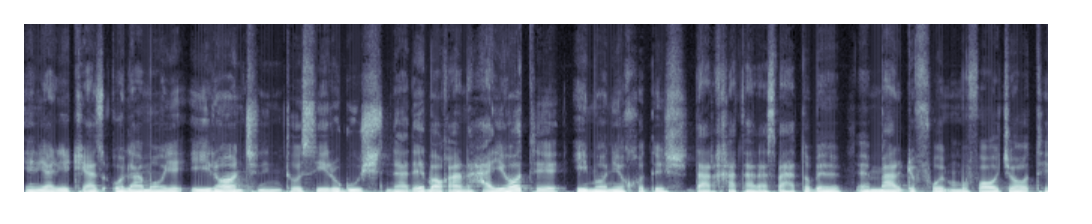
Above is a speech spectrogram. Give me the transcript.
یعنی اگر یکی از علمای ایران چنین توصیه رو گوش نده واقعا حیات ایمانی خودش در خطر است و حتی به مرگ مفاجات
